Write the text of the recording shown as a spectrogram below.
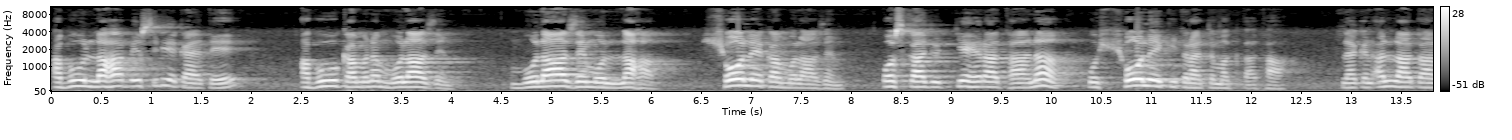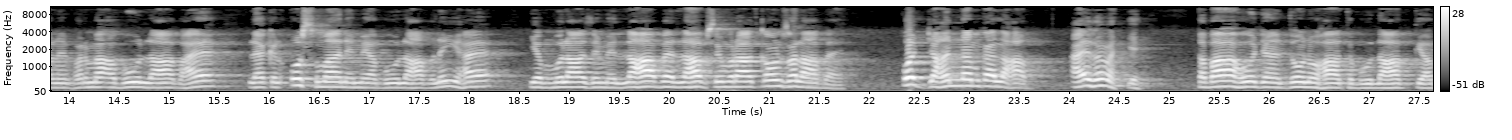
ابو لہب اس لیے کہتے، ابو کا من ملازم ملازم الحب شولے کا ملازم۔ اس کا جو چہرہ تھا نا، وہ شولے کی طرح چمکتا تھا۔ لیکن اللہ تعالی نے فرما ابو لہب ہے، لیکن اس معنی میں ابو لہب نہیں ہے۔ یہ ملازم لہب ہے۔ لہب سے مراد کون سا لہب ہے؟ وہ جہنم کا لہب آئے سمجھے تباہ ہو جائیں دونوں ہاتھ ابو لہب کے اور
